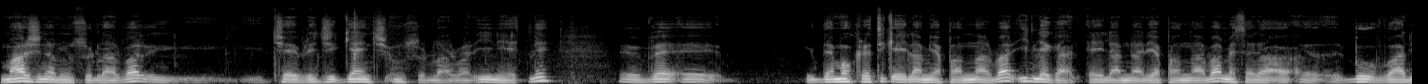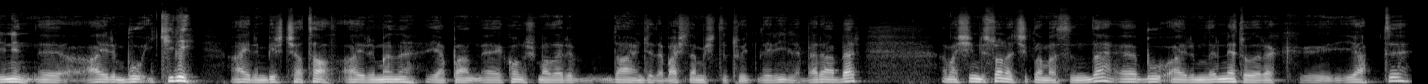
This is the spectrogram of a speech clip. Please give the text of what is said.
Marjinal unsurlar var çevreci genç unsurlar var iyi niyetli e, ve e, demokratik eylem yapanlar var illegal eylemler yapanlar var mesela e, bu valinin e, ayrım bu ikili ayrım bir çatal ayrımını yapan e, konuşmaları daha önce de başlamıştı tweetleriyle beraber ama şimdi son açıklamasında e, bu ayrımları net olarak e, yaptı.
